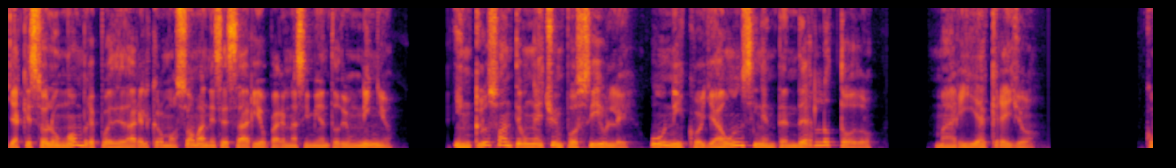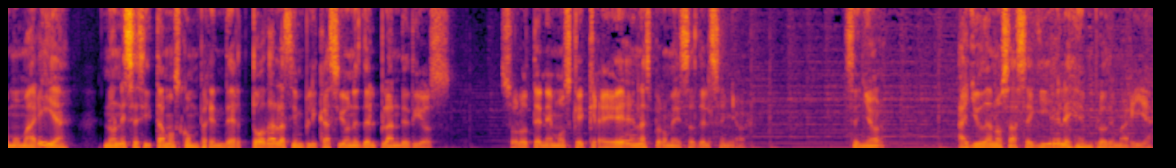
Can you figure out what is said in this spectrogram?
ya que solo un hombre puede dar el cromosoma necesario para el nacimiento de un niño. Incluso ante un hecho imposible, único y aún sin entenderlo todo, María creyó. Como María, no necesitamos comprender todas las implicaciones del plan de Dios. Solo tenemos que creer en las promesas del Señor. Señor, ayúdanos a seguir el ejemplo de María,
